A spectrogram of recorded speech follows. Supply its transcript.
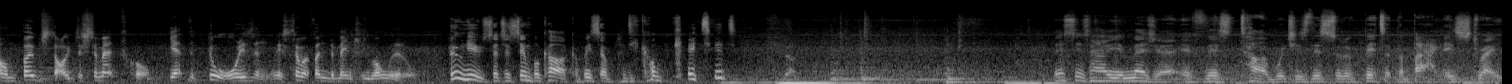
on both sides are symmetrical, yet the door isn't. There's something fundamentally wrong with it all. Who knew such a simple car could be so bloody complicated? This is how you measure if this tub, which is this sort of bit at the back, is straight.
